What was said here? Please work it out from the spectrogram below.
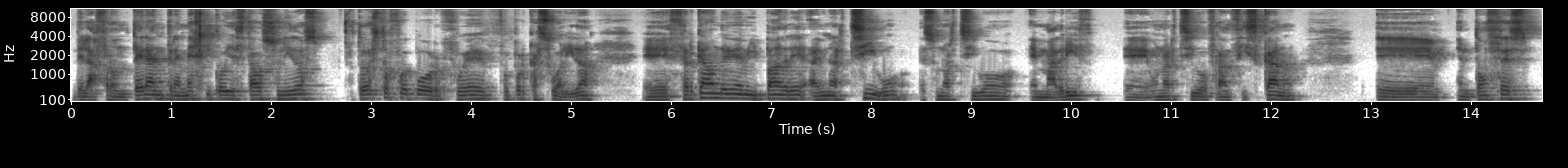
de la frontera entre México y Estados Unidos, todo esto fue por, fue, fue por casualidad. Eh, cerca de donde vive mi padre hay un archivo, es un archivo en Madrid, eh, un archivo franciscano. Eh, entonces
